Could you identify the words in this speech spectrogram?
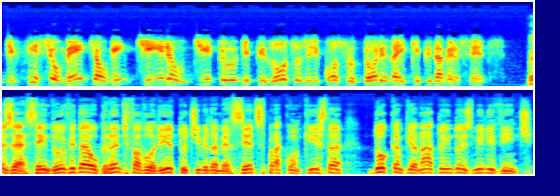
dificilmente alguém tira o título de pilotos e de construtores da equipe da Mercedes. Pois é, sem dúvida é o grande favorito, o time da Mercedes, para a conquista do campeonato em 2020.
